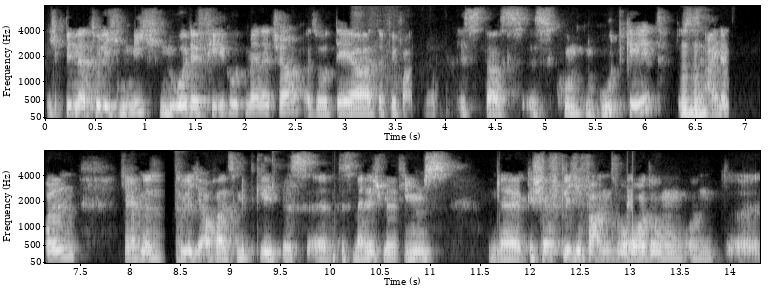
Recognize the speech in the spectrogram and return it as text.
ich bin natürlich nicht nur der Feel-Good Manager, also der dafür verantwortlich ist, dass es Kunden gut geht. Das mhm. ist eine Rollen. Ich habe natürlich auch als Mitglied des, äh, des Management-Teams eine geschäftliche Verantwortung und äh,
